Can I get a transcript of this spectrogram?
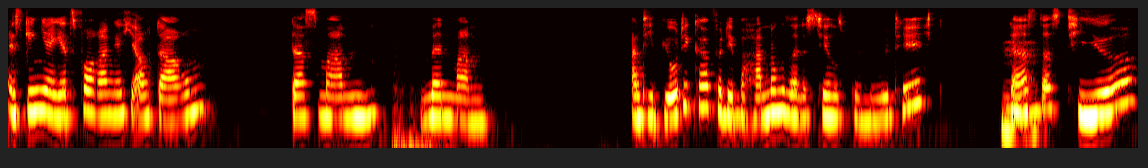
Es ging ja jetzt vorrangig auch darum, dass man, wenn man Antibiotika für die Behandlung seines Tieres benötigt, dass Mhm. das Tier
